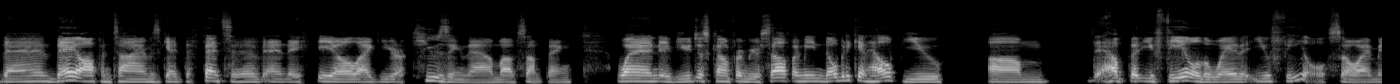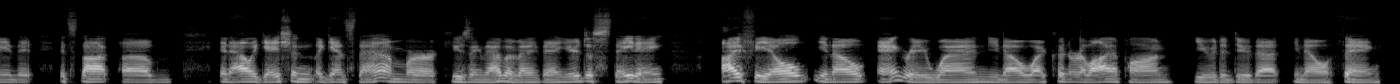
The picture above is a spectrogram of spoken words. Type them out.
then they oftentimes get defensive and they feel like you're accusing them of something when if you just come from yourself, I mean, nobody can help you um, help that you feel the way that you feel. So I mean, it, it's not um, an allegation against them or accusing them of anything. You're just stating, I feel, you know, angry when you know I couldn't rely upon you to do that, you know, thing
